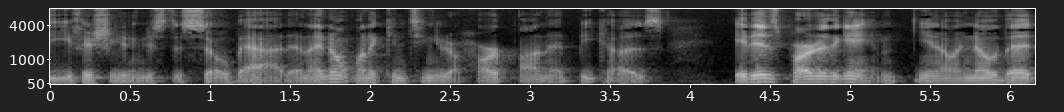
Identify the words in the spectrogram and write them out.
the officiating just is so bad. And I don't want to continue to harp on it because it is part of the game. You know, I know that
